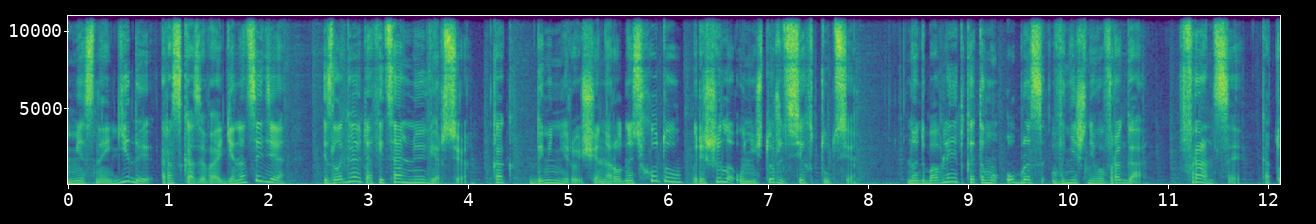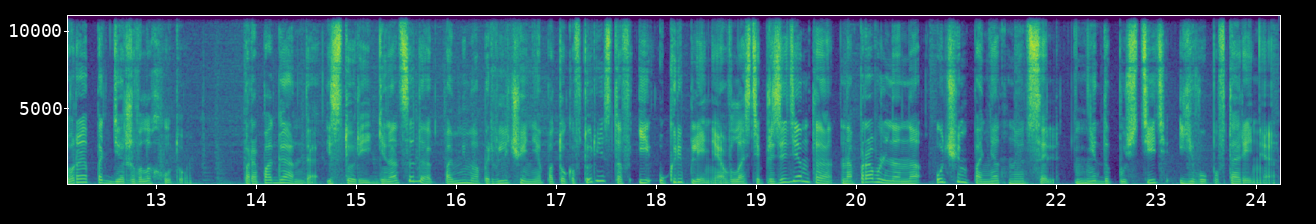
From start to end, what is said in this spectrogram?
Местные гиды, рассказывая о геноциде, излагают официальную версию, как доминирующая народность хуту решила уничтожить всех тутси, но добавляют к этому образ внешнего врага – Франции, которая поддерживала хуту. Пропаганда истории геноцида, помимо привлечения потоков туристов и укрепления власти президента, направлена на очень понятную цель – не допустить его повторения.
